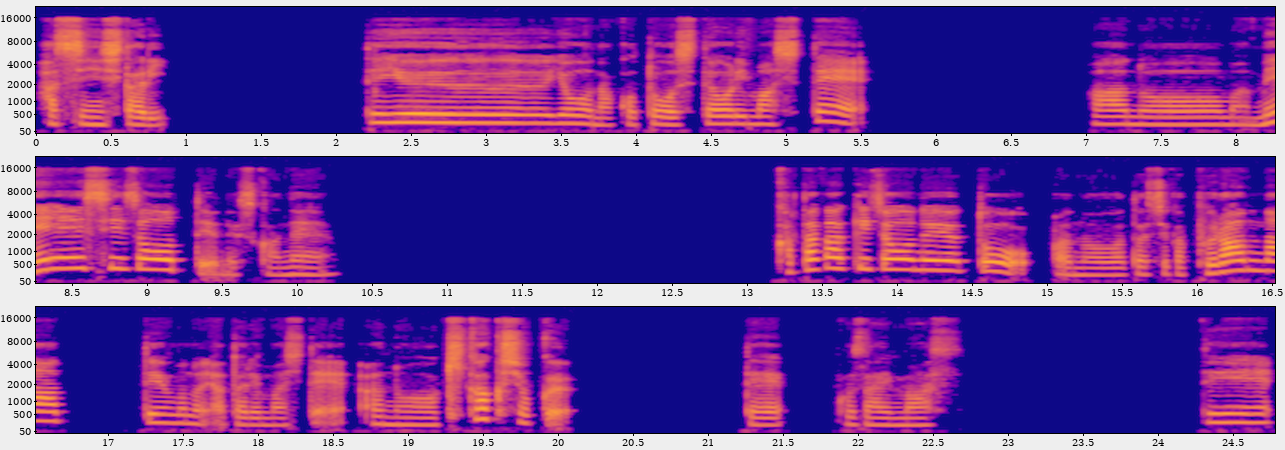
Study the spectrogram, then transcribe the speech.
発信したり、っていうようなことをしておりまして、あの、まあ、名刺上っていうんですかね。肩書き上で言うと、あの、私がプランナーっていうものに当たりまして、あの、企画職でございます。で、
